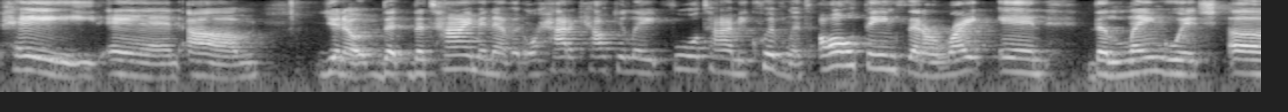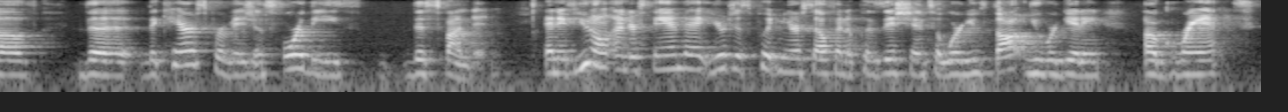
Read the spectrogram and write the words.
paid and um, you know the the timing of it or how to calculate full-time equivalents all things that are right in the language of the the cares provisions for these this funding and if you don't understand that, you're just putting yourself in a position to where you thought you were getting a grant,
